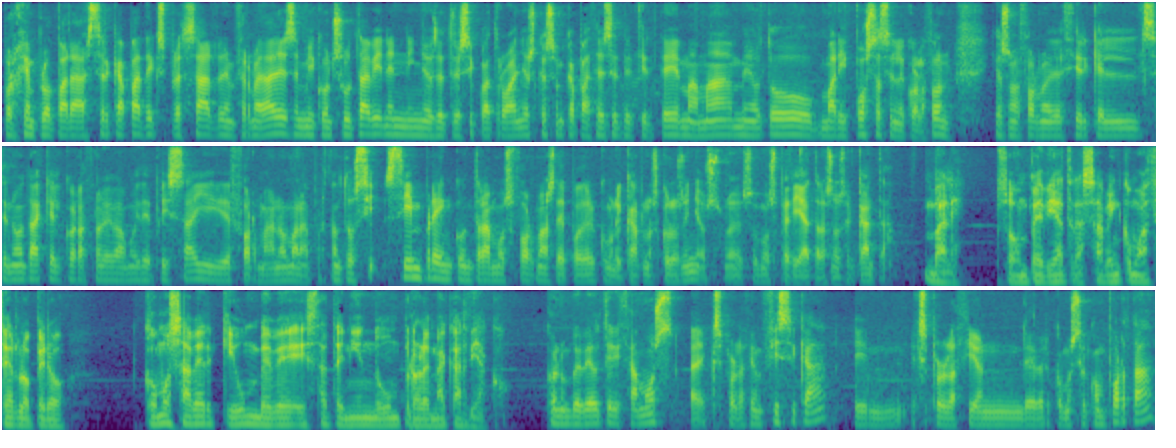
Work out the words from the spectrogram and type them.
Por ejemplo, para ser capaz de expresar enfermedades, en mi consulta vienen niños de 3 y 4 años que son capaces de decirte, mamá, me noto mariposas en el corazón. Y es una forma de decir que él, se nota que el corazón le va muy deprisa y de forma anómala. Por tanto, siempre encontramos formas de poder comunicarnos con los niños. Eh, somos pediatras, nos encanta. Vale, son pediatras, saben cómo hacerlo, pero ¿cómo saber que un bebé está teniendo un problema cardíaco? Con un bebé utilizamos eh, exploración física, em, exploración de ver cómo se comporta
